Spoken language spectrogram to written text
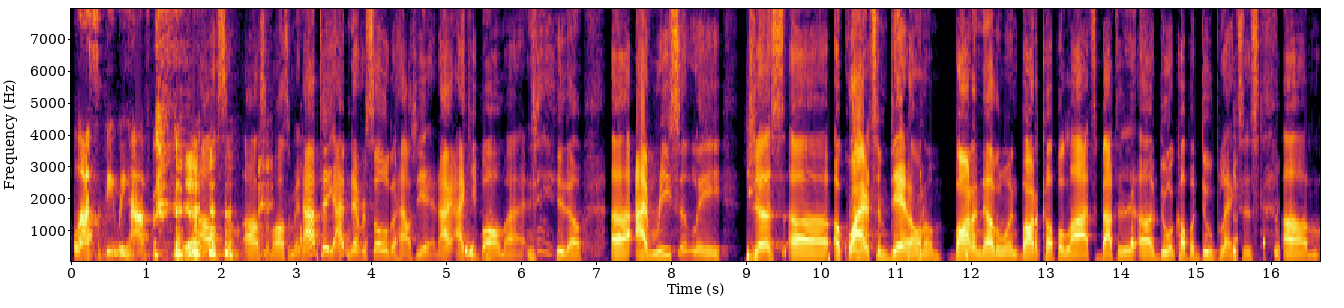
philosophy we have. Yeah. awesome awesome awesome. And i'll tell you i've never sold a house yet i, I keep all mine you know? Uh, i recently just uh, acquired some debt on them. Bought another one. Bought a couple lots. About to uh, do a couple duplexes. Um,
